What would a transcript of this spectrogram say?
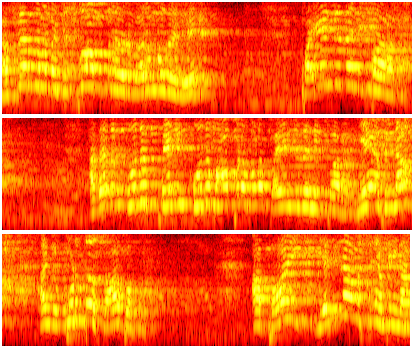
தசரத மன்னன் விஸ்வாமுத்திரர் வரும்போது பயந்து தான் நிற்பாராம் அதாவது புது பெண் புது மாப்பிள்ளை போல பயந்துதான் நிற்பாரு ஏன் அப்படின்னா அங்கே கொடுத்த சாபம். அப்போ என்ன அவசியம் அப்படின்னா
